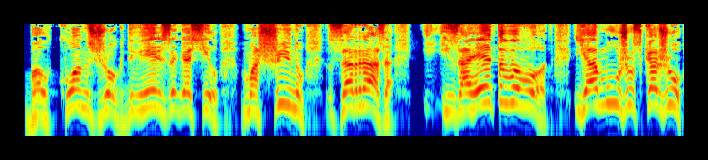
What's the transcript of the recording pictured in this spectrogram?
Балкон сжег, дверь загасил, машину, зараза! Из-за этого вот! Я мужу скажу,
